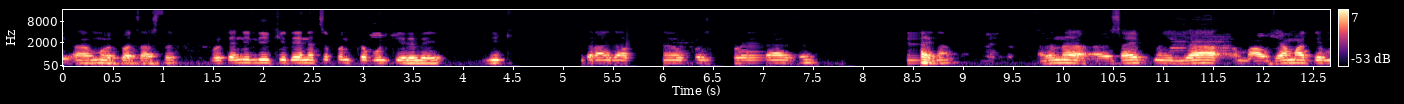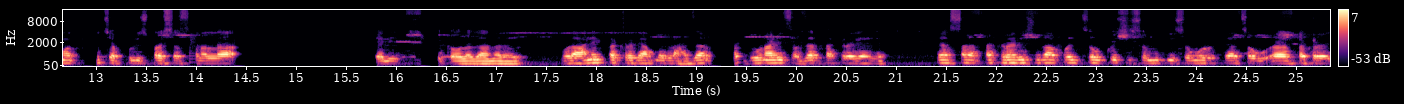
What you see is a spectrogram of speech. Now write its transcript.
महत्त्वाचा महत्वाचं असतं. व त्यांनी लेखी देण्याचं पण कबूल केलेलं आहे. लेखी तर आज आपण आहे ना? कारण साहेब या ह्या या माध्यमातून पोलीस प्रशासनाला त्यांनी शिकवला जाणार आहे. मला अनेक तक्रारी आपल्याकडे हजार दोन अडीच हजार तक्रारी आल्या. त्या तक्रारी सुद्धा आपण चौकशी समिती समोर त्या चौ तक्रारी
